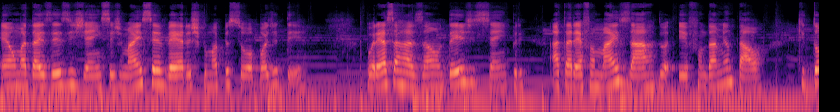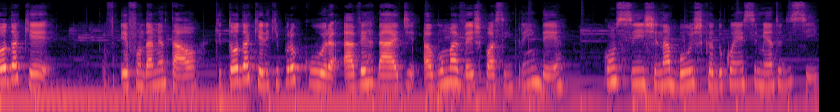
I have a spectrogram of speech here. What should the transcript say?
é uma das exigências mais severas que uma pessoa pode ter por essa razão, desde sempre, a tarefa mais árdua e fundamental que todo aquele fundamental que todo aquele que procura a verdade alguma vez possa empreender consiste na busca do conhecimento de si.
